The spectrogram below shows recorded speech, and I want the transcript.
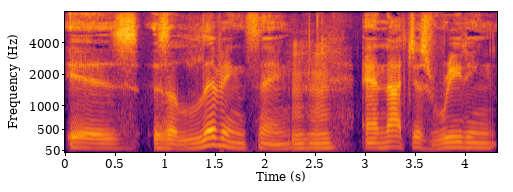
is is a living thing, and not just reading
